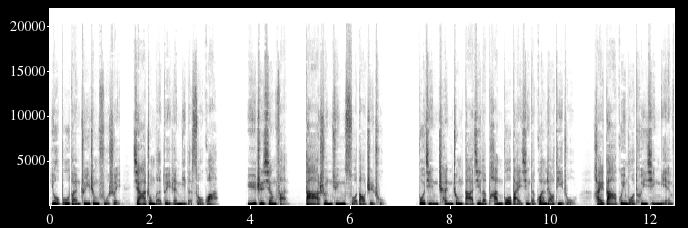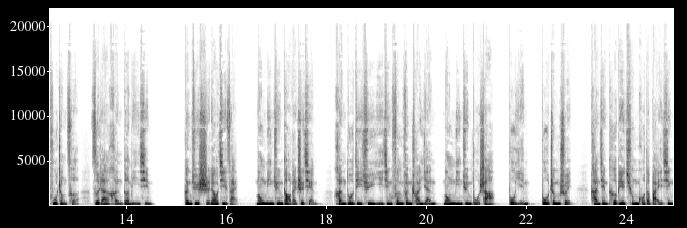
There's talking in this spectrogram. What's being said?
又不断追征赋税，加重了对人民的搜刮。与之相反，大顺军所到之处，不仅沉重打击了盘剥百姓的官僚地主，还大规模推行免赋政策，自然很得民心。根据史料记载，农民军到来之前，很多地区已经纷纷传言农民军不杀、不淫、不征税。看见特别穷苦的百姓，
